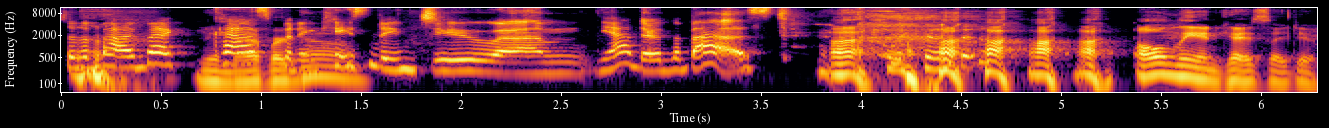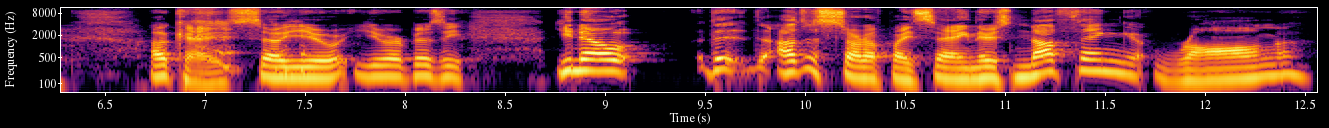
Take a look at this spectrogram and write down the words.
to the podcast, but in case they do, um, yeah, they're the best. Only in case they do. Okay, so you you are busy. You know, th- I'll just start off by saying there's nothing wrong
